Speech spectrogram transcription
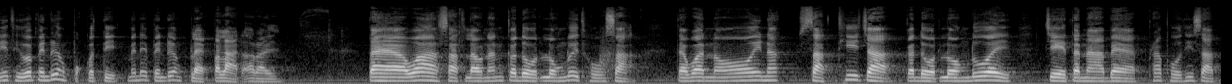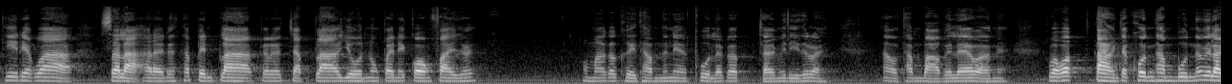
นี้ถือว่าเป็นเรื่องปกติ ไม่ได้เป็นเรื่องแปลกประหลาดอะไร แต่ว่าสัตว์เหล่านั้นกระโดดลงด้วยโทสะ แต่ว่าน้อยนักสัตว์ที่จะกระโดดลงด้วยเจตนาแบบพระโพธิสัตว์ที่เรียกว่าสละอะไรนะถ้าเป็นปลากระจับปลาโยนลงไปในกองไฟใช่ไหมออกมาก็เคยทำนั่นเนี่ยพูดแล้วก็ใจไม่ดีเท่าไหร่เอาทำบาปไปแล้วอะเนี่ยบอกว่าต่างจากคนทำบุญนะเวลา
